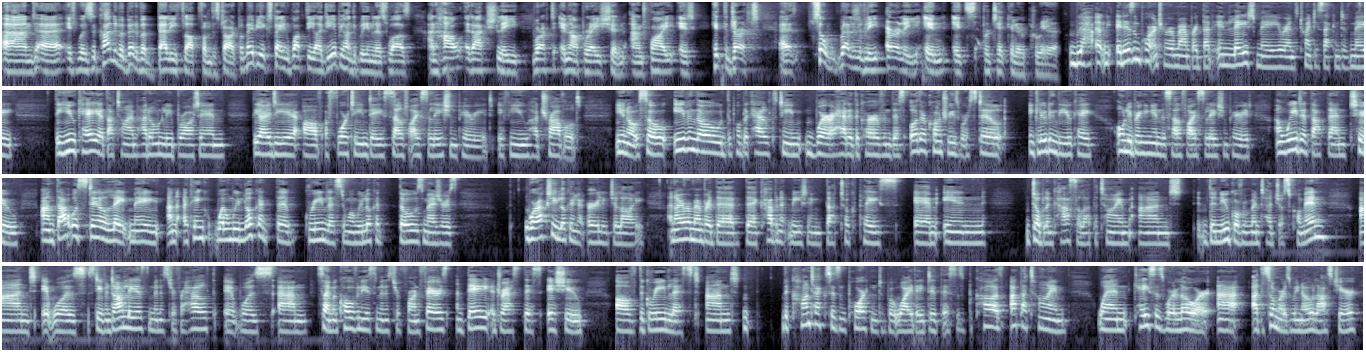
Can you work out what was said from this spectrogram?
and uh, it was a kind of a bit of a belly flop from the start. But maybe explain what the idea behind the green list was and how it actually worked in operation and why it hit the dirt uh, so relatively early in its particular career. Ha- it is important to remember that in late May, around the twenty second of May the UK at that time had only brought in the idea of a 14 day self isolation period if you had travelled. You know, so even though the public health team were ahead of the curve in this, other countries were still, including the UK, only bringing in the self isolation period. And we did that then too. And that was still late May. And I think when we look at the green list and when we look at those measures, we're actually looking at early July. And I remember the, the cabinet meeting that took place um, in Dublin Castle at the time, and the new government had just come in. And it was Stephen Donnelly as the Minister for Health, it was um, Simon Coveney as the Minister for Foreign Affairs, and they addressed this issue of the green list. And the context is important about why they did this, is because at that time, when cases were lower uh, at the summer, as we know last year,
